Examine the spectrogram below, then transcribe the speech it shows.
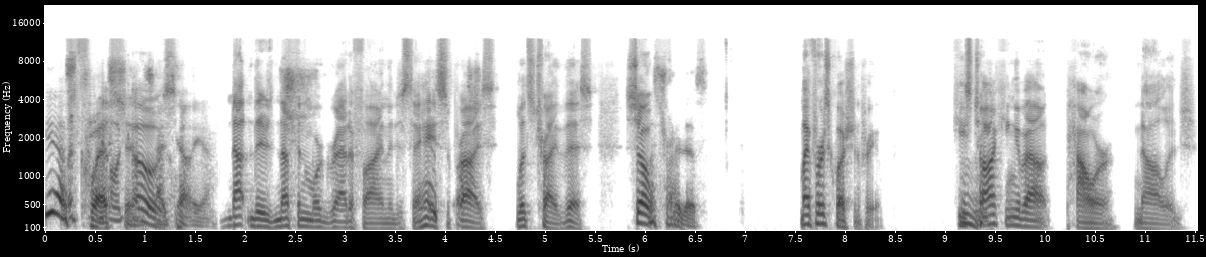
yes, questions. I tell you, not there's nothing more gratifying than just say, "Hey, surprise! Let's try this." So let's try this. My first question for you: He's mm-hmm. talking about power, knowledge,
